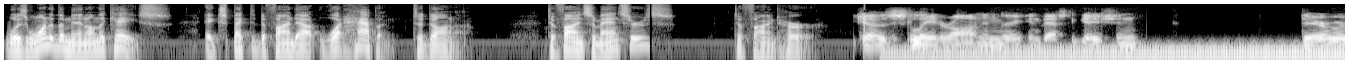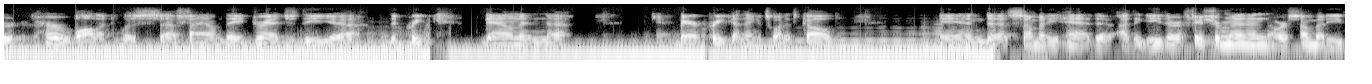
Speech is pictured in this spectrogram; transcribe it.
was one of the men on the case, expected to find out what happened to Donna, to find some answers, to find her. Because later on in the investigation, there were her wallet was uh, found. They dredged the uh, the creek down in uh, Bear Creek, I think it's what it's called, and uh, somebody had, uh, I think, either a fisherman or somebody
